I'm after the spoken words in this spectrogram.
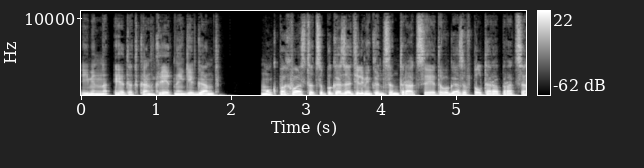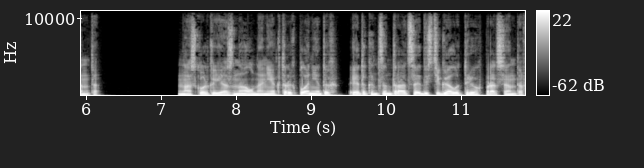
Именно этот конкретный гигант мог похвастаться показателями концентрации этого газа в полтора процента. Насколько я знал, на некоторых планетах эта концентрация достигала 3%.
